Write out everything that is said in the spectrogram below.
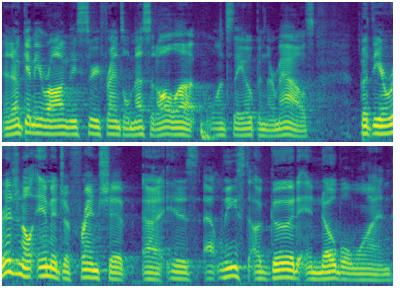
Now, don't get me wrong, these three friends will mess it all up once they open their mouths. But the original image of friendship uh, is at least a good and noble one,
